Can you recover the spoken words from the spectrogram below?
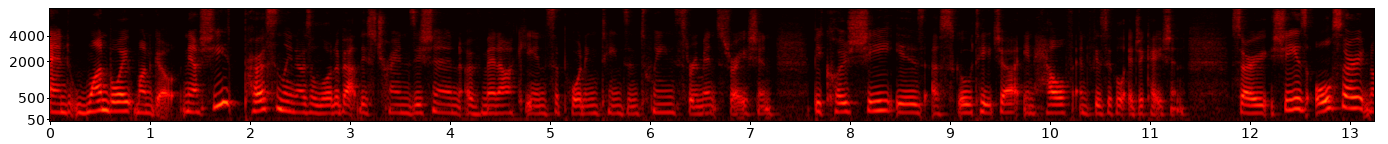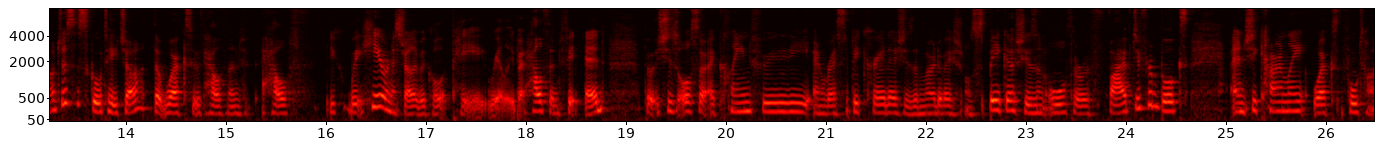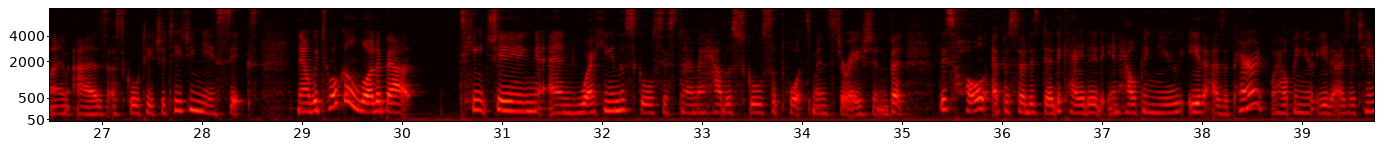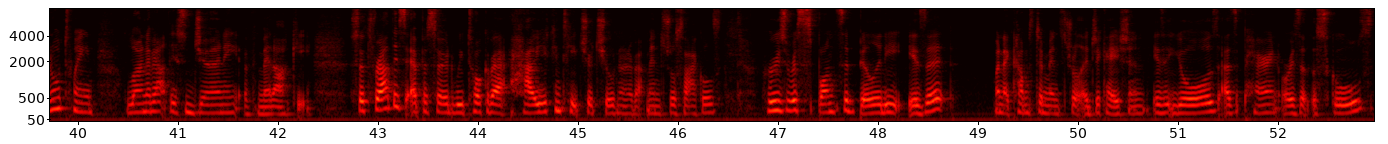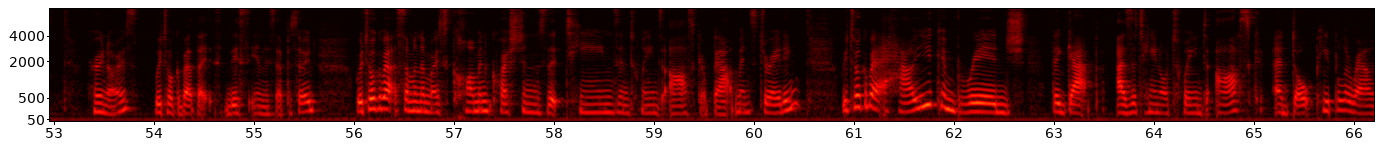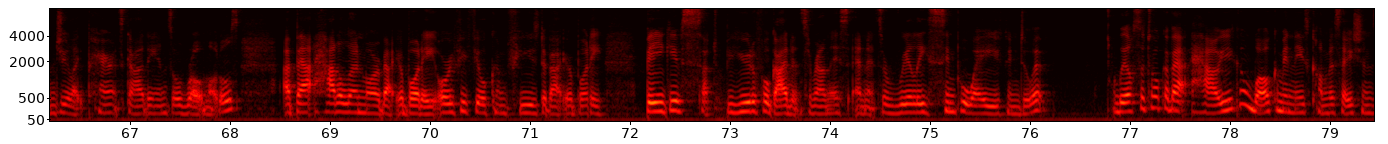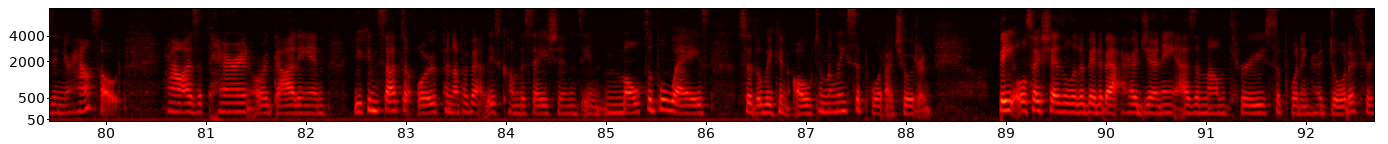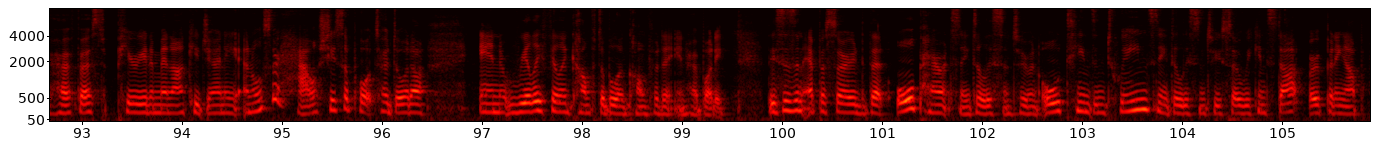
and one boy, one girl. Now, she personally knows a lot about this transition of menarche and supporting teens and tweens through menstruation because she is a school teacher in health and physical education. So, she is also not just a school teacher that works with health and health you, here in Australia we call it PE really, but health and fit ed. But she's also a clean foodie and recipe creator. She's a motivational speaker. She's an author of five different books, and she currently works full time as a school teacher teaching year six. Now we talk a lot about teaching and working in the school system and how the school supports menstruation. But this whole episode is dedicated in helping you, either as a parent or helping you, either as a teen or tween, learn about this journey of menarche. So, throughout this episode, we talk about how you can teach your children about menstrual cycles, whose responsibility is it when it comes to menstrual education? Is it yours as a parent or is it the school's? Who knows? We talk about that, this in this episode. We talk about some of the most common questions that teens and tweens ask about menstruating. We talk about how you can bridge the gap as a teen or tween to ask adult people around you, like parents, guardians, or role models, about how to learn more about your body, or if you feel confused about your body. B gives such beautiful guidance around this, and it's a really simple way you can do it. We also talk about how you can welcome in these conversations in your household how, as a parent or a guardian, you can start to open up about these conversations in multiple ways so that we can ultimately support our children. B also shares a little bit about her journey as a mum through supporting her daughter through her first period of menarche journey and also how she supports her daughter in really feeling comfortable and confident in her body. This is an episode that all parents need to listen to and all teens and tweens need to listen to so we can start opening up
